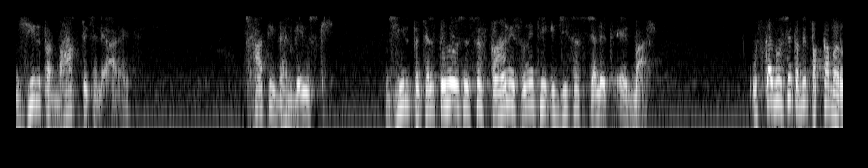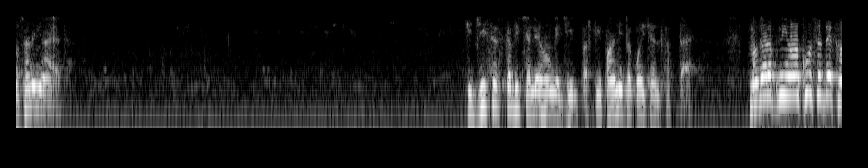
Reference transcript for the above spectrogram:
झील पर भागते चले आ रहे थे। छाती ढल गई उसकी। झील पर चलते हुए उसने सिर्फ़ कहानी सुनी थी कि जीसस चले थे एक बार। उसका भी उसे कभी पक्का भरोसा नहीं आया था। कि जीसस कभी चले होंगे झील पर, कि पानी पर कोई चल सकता है। मगर अपनी आँखों से देखा,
